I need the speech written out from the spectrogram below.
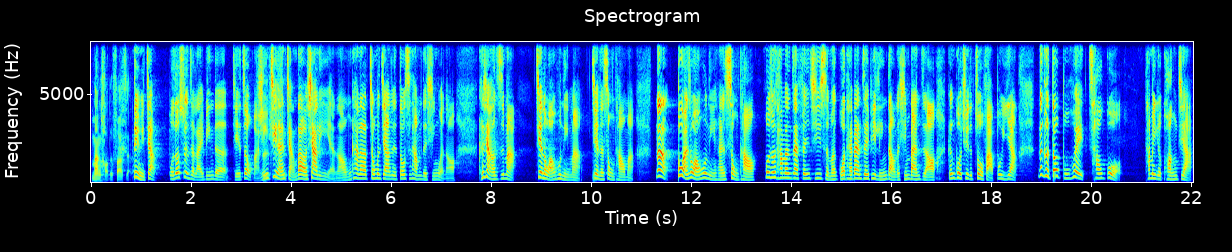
蛮好的发展。定宇这样，我都顺着来宾的节奏嘛。您既然讲到夏令营啊，我们看到周末假日都是他们的新闻哦，可想而知嘛，见了王沪宁嘛，见了宋涛嘛。那不管是王沪宁还是宋涛。或者说他们在分析什么国台办这批领导的新班子啊，跟过去的做法不一样，那个都不会超过他们一个框架。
